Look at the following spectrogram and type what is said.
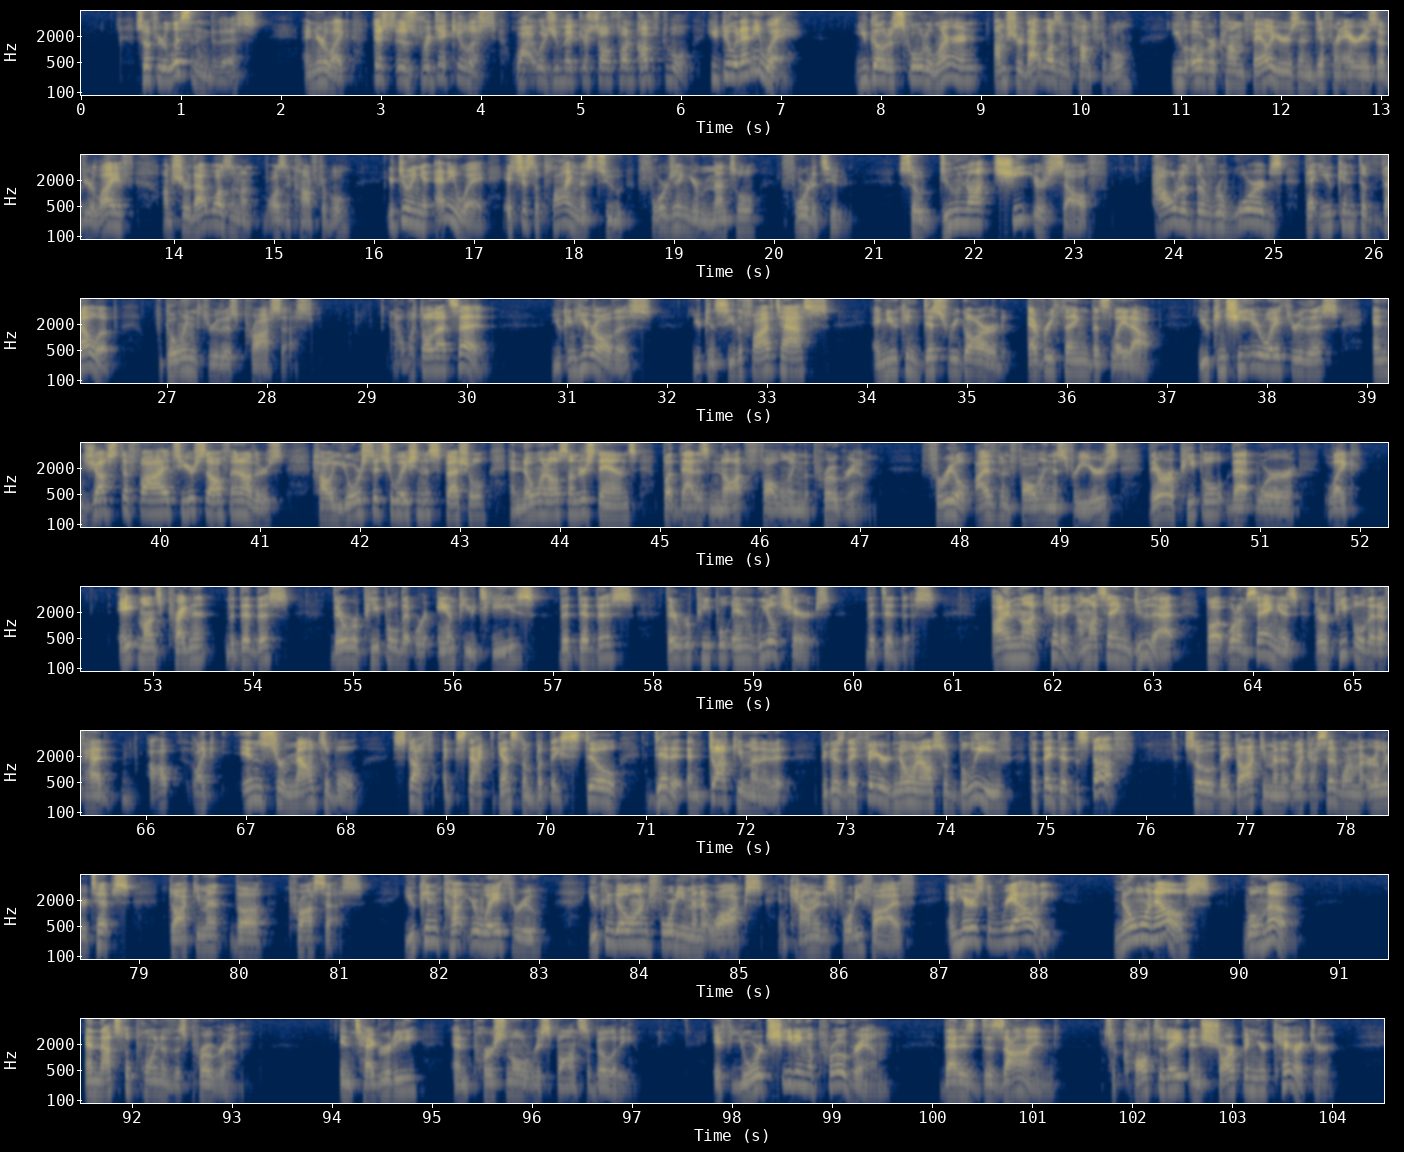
So if you're listening to this and you're like, this is ridiculous. Why would you make yourself uncomfortable? You do it anyway. You go to school to learn. I'm sure that wasn't comfortable. You've overcome failures in different areas of your life. I'm sure that wasn't wasn't comfortable. You're doing it anyway. It's just applying this to forging your mental fortitude. So do not cheat yourself out of the rewards that you can develop going through this process. Now, with all that said, you can hear all this, you can see the five tasks, and you can disregard everything that's laid out. You can cheat your way through this and justify to yourself and others how your situation is special and no one else understands, but that is not following the program. For real, I've been following this for years. There are people that were like eight months pregnant that did this. There were people that were amputees that did this. There were people in wheelchairs that did this. I'm not kidding. I'm not saying do that, but what I'm saying is there are people that have had uh, like insurmountable stuff stacked against them, but they still did it and documented it because they figured no one else would believe that they did the stuff. So they document it. Like I said, one of my earlier tips document the process. You can cut your way through, you can go on 40 minute walks and count it as 45. And here's the reality no one else will know. And that's the point of this program integrity and personal responsibility. If you're cheating a program that is designed to cultivate and sharpen your character,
